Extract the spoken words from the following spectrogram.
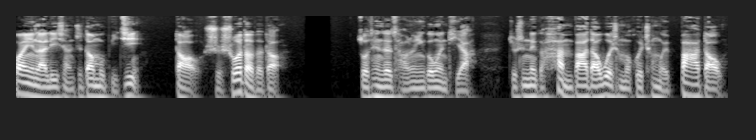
欢迎来理想之盗墓笔记。道是说到的道。昨天在讨论一个问题啊，就是那个汉八刀为什么会称为八刀？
